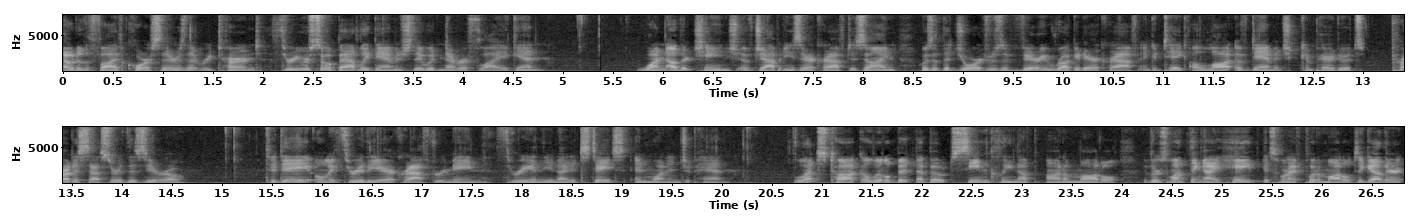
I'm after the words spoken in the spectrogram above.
Out of the five Corsairs that returned, three were so badly damaged they would never fly again. One other change of Japanese aircraft design was that the George was a very rugged aircraft and could take a lot of damage compared to its predecessor, the Zero. Today, only three of the aircraft remain three in the United States and one in Japan. Let's talk a little bit about seam cleanup on a model. If there's one thing I hate, it's when I've put a model together,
